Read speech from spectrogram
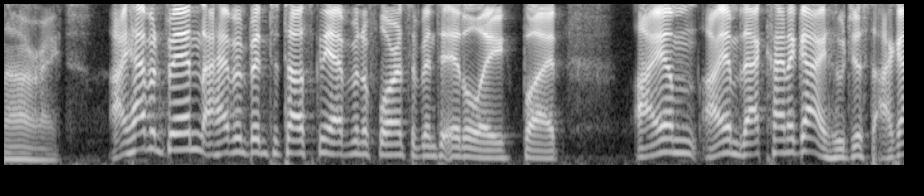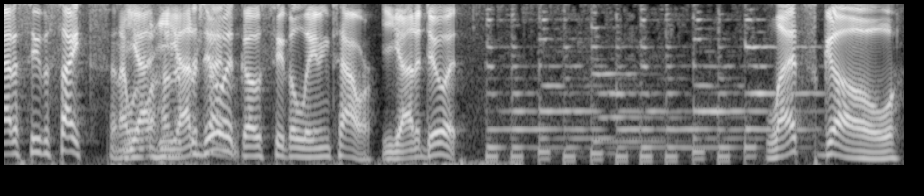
All right. I haven't been. I haven't been to Tuscany. I haven't been to Florence. I've been to Italy, but I am. I am that kind of guy who just I got to see the sights, and I You would got- you 100% gotta do it. go see the Leaning Tower. You got to do it. Let's go.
